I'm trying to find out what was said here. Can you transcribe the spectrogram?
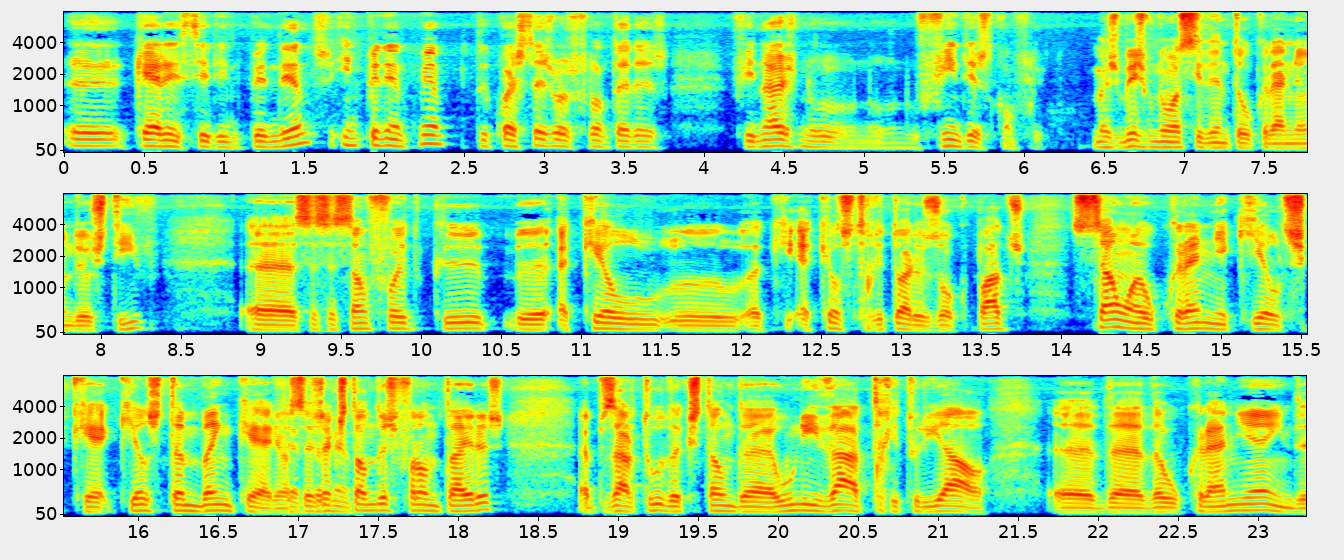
uh, querem ser independentes, independentemente de quais sejam as fronteiras finais no, no, no fim deste conflito. Mas mesmo no ocidente da Ucrânia, onde eu estive, a sensação foi de que uh, aquele, uh, aqueles territórios ocupados são a Ucrânia que eles, que, que eles também querem. Certamente. Ou seja, a questão das fronteiras, apesar de tudo, a questão da unidade territorial uh, da, da Ucrânia ainda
